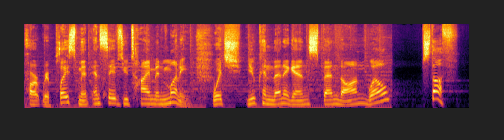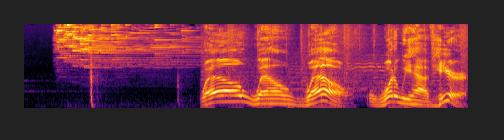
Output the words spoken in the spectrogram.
part replacement and saves you time and money, which you can then again spend on, well, stuff. Well, well, well, what do we have here?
